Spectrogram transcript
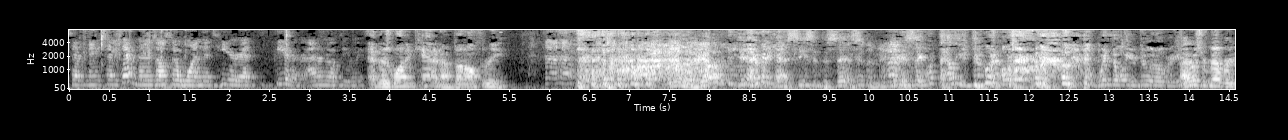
1977. There's also one that's here at the theater. I don't know if you. And there's one in Canada. I've done all three. Really? You're, you're gonna get a cease and desist. You're the You're man. gonna say, "What the hell are you doing over there? Window, what you're doing over here?" I always remember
